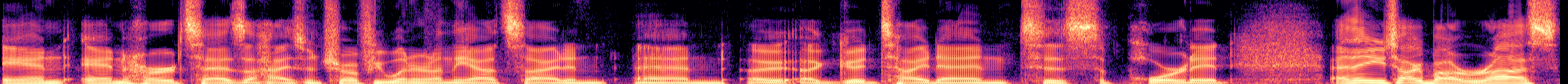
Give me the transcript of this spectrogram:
And and Hurts has a Heisman Trophy winner on the outside and and a, a good tight end to support it. And then you talk about Russ,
